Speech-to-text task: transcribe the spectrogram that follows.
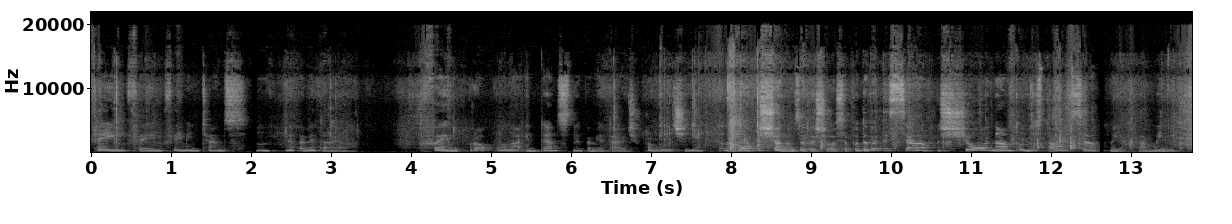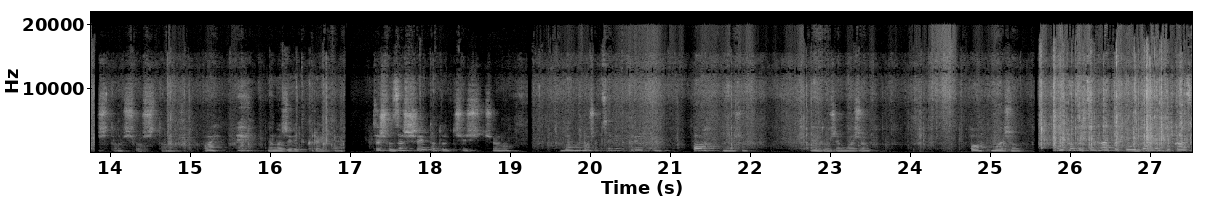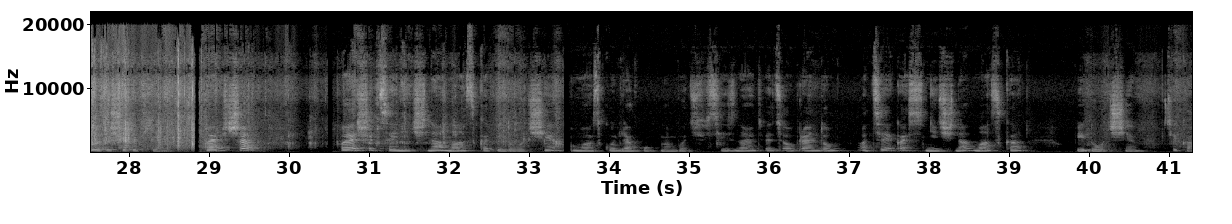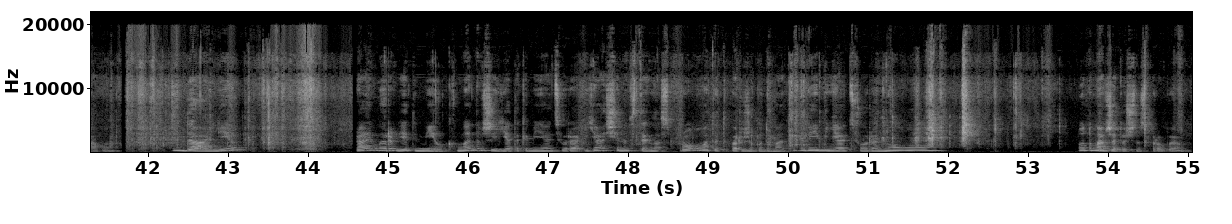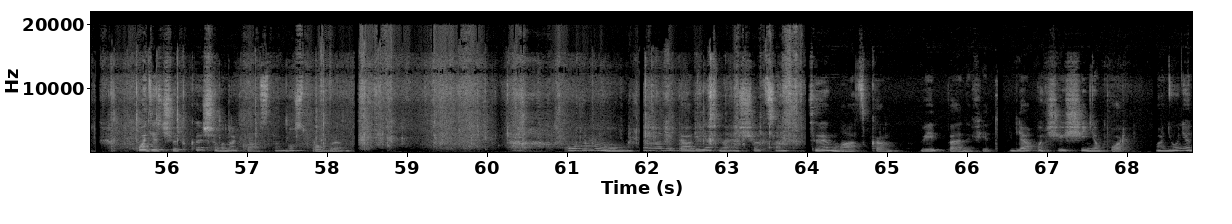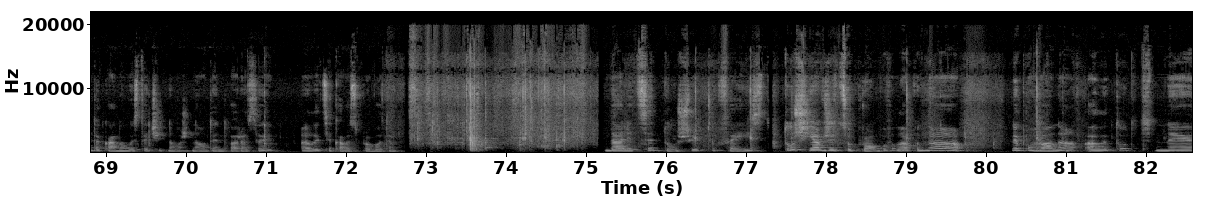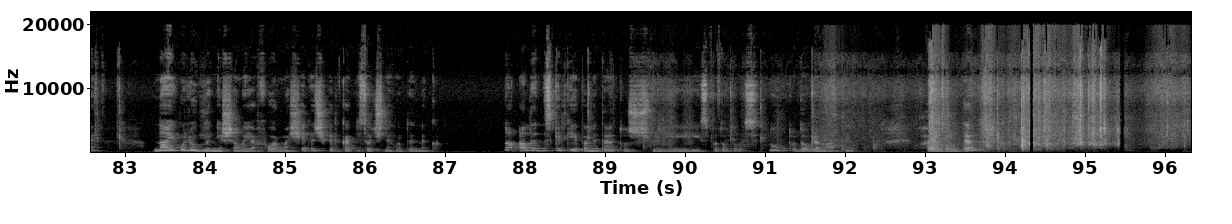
Fame, Fame, Fame Intense. Не пам'ятаю. Fame пробувала, Intense не пам'ятаю, чи пробувала чи ні. Ну, що нам залишилося? Подивитися, що нам тут досталося. Ну як нам, мені. Що там, що ж там? Ой, не можу відкрити. Це що, зашито тут чи що? Я не можу це відкрити. О, можу. Не дуже можу. О, можу. Буду витягати по одному, показувати, що тут є. Перше, перше це нічна маска під очі. Маску для губ, мабуть, всі знають від цього бренду. А це якась нічна маска під очі. Цікаво. Далі праймер від Milk. В мене вже є така мініатюра. Я ще не встигла спробувати. Тепер вже буду мати дві мініатюри. Ну, ну думаю, вже точно спробую. Ходять чутки, що вона класна. Ну, спробую. О, далі, далі, я знаю, що це. Це маска від Benefit для очищення пор. Манюня така, ну вистачить на може на один-два рази, але цікаво спробувати. Далі це туш від Too Faced. Туш я вже цю пробувала, вона непогана, але тут не найулюбленіша моя форма щіточки, така пісочний годинник. Ну, але наскільки я пам'ятаю, туш мені сподобалось. Ну, то добре мати. Хай буде.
